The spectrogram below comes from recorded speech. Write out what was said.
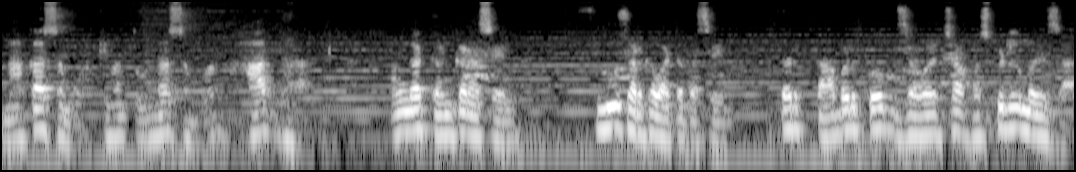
नाकासमोर किंवा तोंडासमोर हात धरा. अंगात कणकण असेल फ्लू सारखं वाटत असेल तर ताबडतोब जवळच्या हॉस्पिटलमध्ये जा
